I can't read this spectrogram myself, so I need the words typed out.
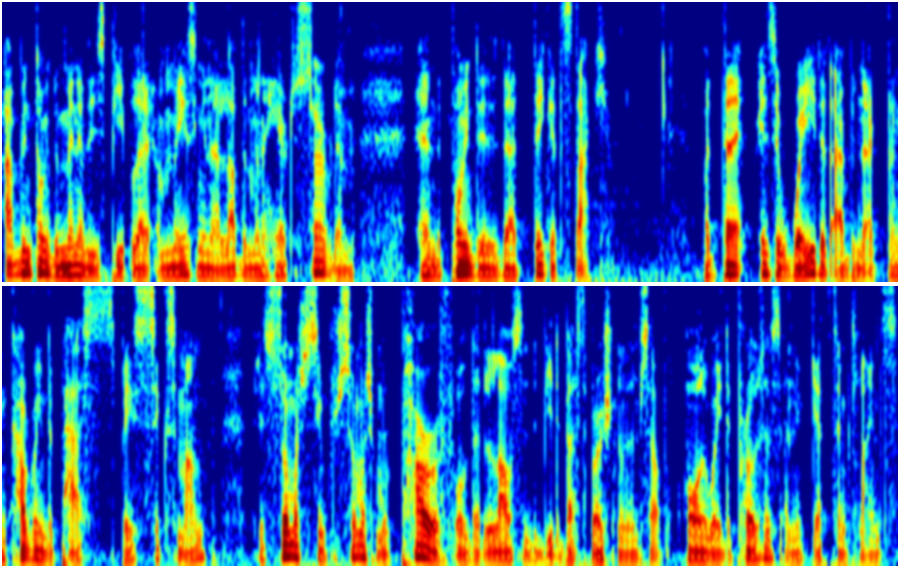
I've been talking to many of these people that are amazing and I love them and I'm here to serve them and the point is that they get stuck but there is a way that I've been uncovering the past space six months that is so much simpler, so much more powerful that allows them to be the best version of themselves all the way the process and it gets them clients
